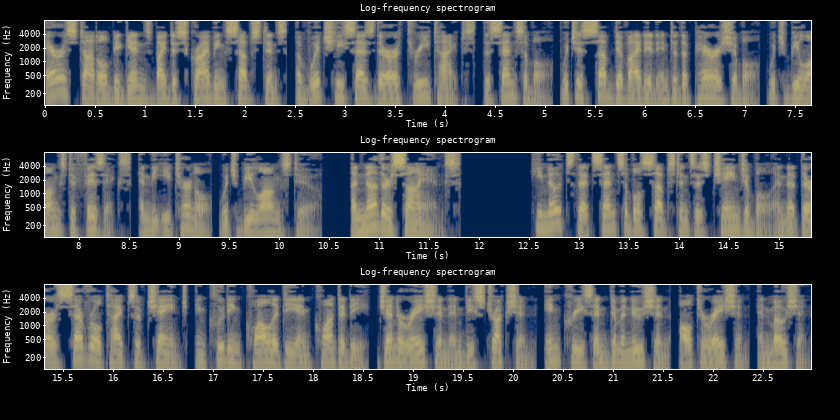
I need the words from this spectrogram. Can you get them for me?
Aristotle begins by describing substance, of which he says there are three types, the sensible, which is subdivided into the perishable, which belongs to physics, and the eternal, which belongs to another science. He notes that sensible substance is changeable and that there are several types of change, including quality and quantity, generation and destruction, increase and diminution, alteration, and motion.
